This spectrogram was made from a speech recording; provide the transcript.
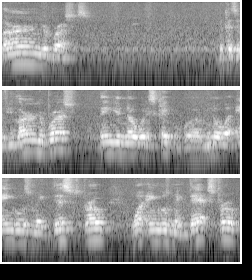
learn your brushes. Because if you learn your brush, then you know what it's capable of. You know what angles make this stroke, what angles make that stroke.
